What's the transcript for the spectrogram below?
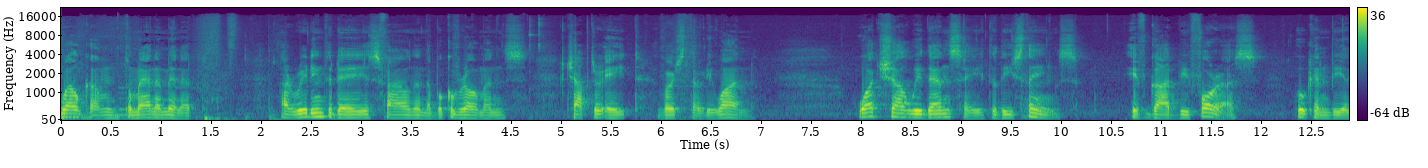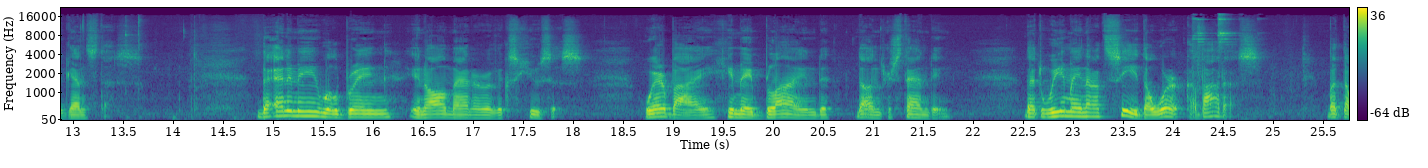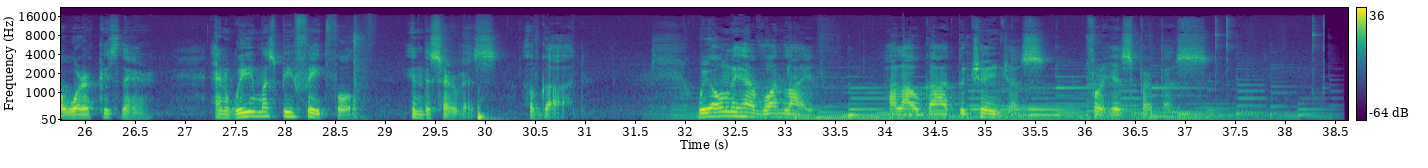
Welcome to Man a Minute. Our reading today is found in the book of Romans, chapter 8, verse 31. What shall we then say to these things? If God be for us, who can be against us? The enemy will bring in all manner of excuses, whereby he may blind the understanding, that we may not see the work about us. But the work is there, and we must be faithful in the service of God. We only have one life. Allow God to change us for His purpose.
